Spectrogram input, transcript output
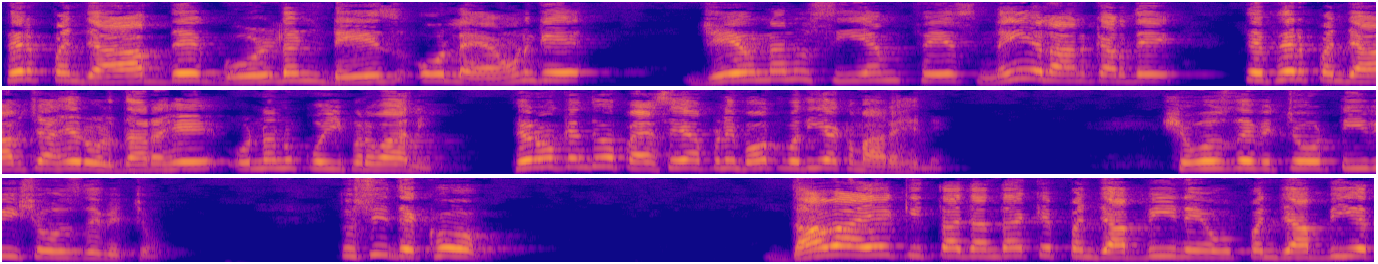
ਫਿਰ ਪੰਜਾਬ ਦੇ 골ਡਨ ਡੇਜ਼ ਉਹ ਲੈ ਆਉਣਗੇ। ਜੇ ਉਹਨਾਂ ਨੂੰ ਸੀਐਮ ਫੇਸ ਨਹੀਂ ਐਲਾਨ ਕਰਦੇ, ਤੇ ਫਿਰ ਪੰਜਾਬ ਚਾਹੇ ਰੁਲਦਾ ਰਹੇ, ਉਹਨਾਂ ਨੂੰ ਕੋਈ ਪਰਵਾਹ ਨਹੀਂ। ਫਿਰ ਉਹ ਕਹਿੰਦੇ ਉਹ ਪੈਸੇ ਆਪਣੇ ਬਹੁਤ ਵਧੀਆ ਕਮਾ ਰਹੇ ਨੇ। ਸ਼ੋਜ਼ ਦੇ ਵਿੱਚੋਂ, ਟੀਵੀ ਸ਼ੋਜ਼ ਦੇ ਵਿੱਚੋਂ। ਤੁਸੀਂ ਦੇਖੋ ਦਾਵਾ ਇਹ ਕੀਤਾ ਜਾਂਦਾ ਕਿ ਪੰਜਾਬੀ ਨੇ ਉਹ ਪੰਜਾਬੀਅਤ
